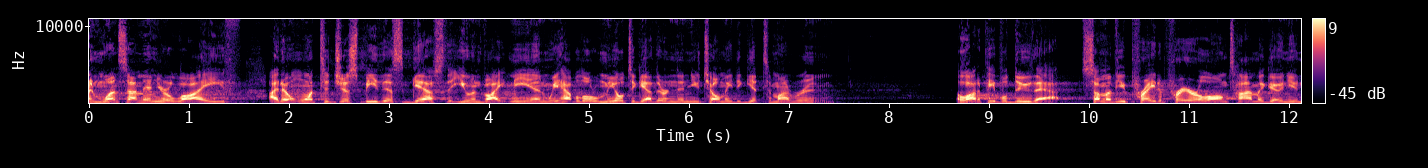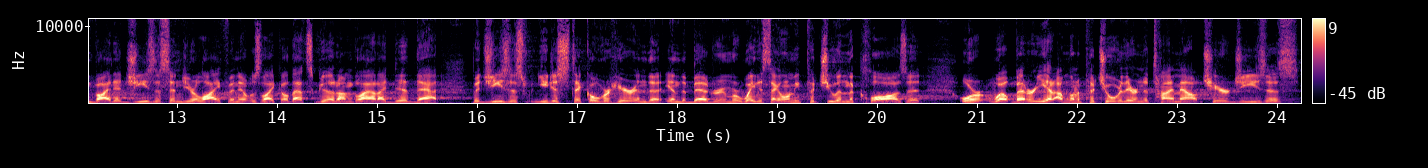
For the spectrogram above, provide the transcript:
And once I'm in your life, I don't want to just be this guest that you invite me in, we have a little meal together, and then you tell me to get to my room. A lot of people do that. Some of you prayed a prayer a long time ago and you invited Jesus into your life and it was like, "Oh, that's good. I'm glad I did that." But Jesus, you just stick over here in the in the bedroom or wait a second, let me put you in the closet or well, better yet, I'm going to put you over there in the timeout chair, Jesus.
